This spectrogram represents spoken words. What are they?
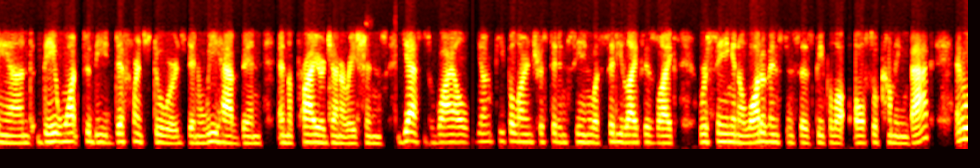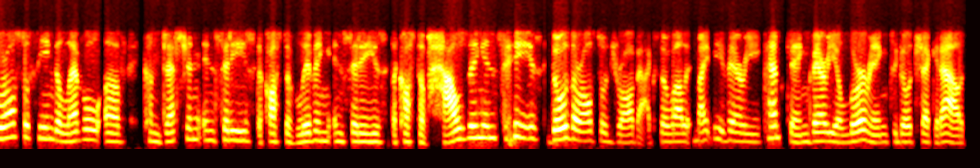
and they want to be different stewards than we have been in the prior generations. Yes, while young people are interested in seeing what city life is like, we're seeing in a lot of instances people are also coming back. And we're also seeing the level of congestion in cities, the cost of living in cities, the cost of housing in cities. Those are also drawbacks. So while it might be very tempting, very alluring to go check it out,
